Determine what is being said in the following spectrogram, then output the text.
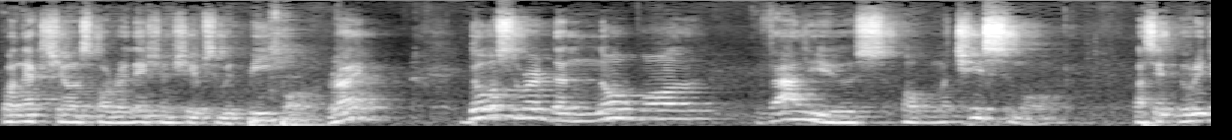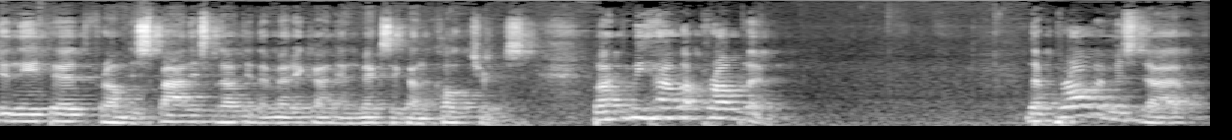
connections or relationships with people, right? Those were the noble values of machismo as it originated from the Spanish, Latin American, and Mexican cultures. But we have a problem. The problem is that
